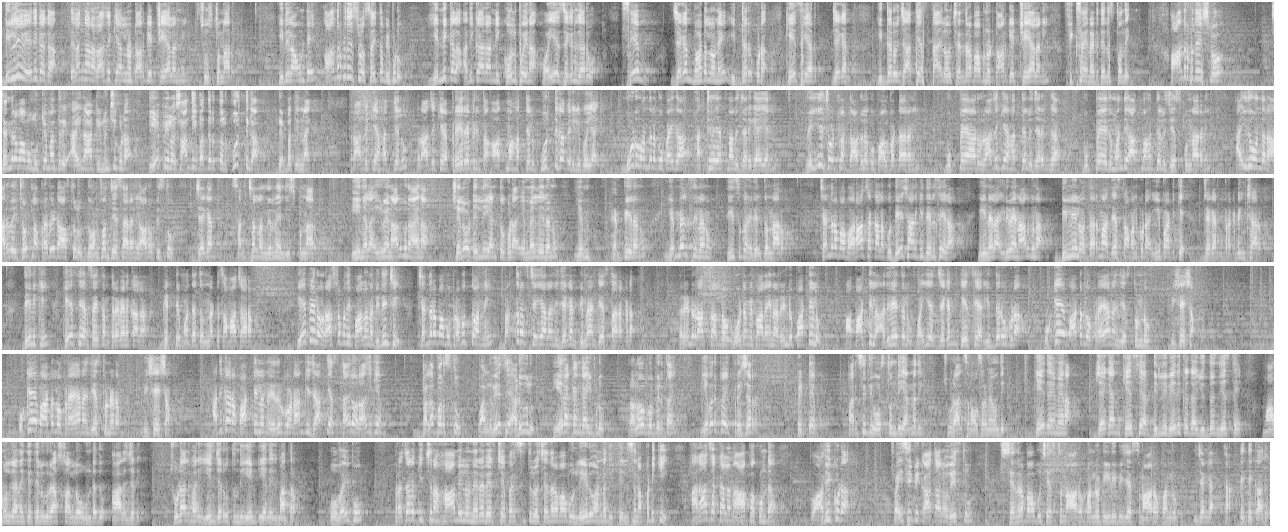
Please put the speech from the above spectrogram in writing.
ఢిల్లీ వేదికగా తెలంగాణ రాజకీయాలను టార్గెట్ చేయాలని చూస్తున్నారు. ఇదిలా ఉంటే ఆంధ్రప్రదేశ్లో సైతం ఇప్పుడు ఎన్నికల అధికారాన్ని కోల్పోయిన వైఎస్ జగన్ గారు సేమ్ జగన్ బాటలోనే ఇద్దరు కూడా కేసీఆర్ జగన్ ఇద్దరు జాతీయ స్థాయిలో చంద్రబాబును టార్గెట్ చేయాలని ఫిక్స్ అయినట్టు తెలుస్తుంది. ఆంధ్రప్రదేశ్లో చంద్రబాబు ముఖ్యమంత్రి అయినాటి నుంచి కూడా ఏపీలో శాంతి భద్రతలు పూర్తిగా దెబ్బతిన్నాయి. రాజకీయ హత్యలు రాజకీయ ప్రేరేపిత ఆత్మహత్యలు పూర్తిగా పెరిగిపోయాయి. మూడు వందలకు పైగా హత్యాయత్నాలు జరిగాయని వెయ్యి చోట్ల దాడులకు పాల్పడ్డారని ముప్పై ఆరు రాజకీయ హత్యలు జరగగా ముప్పై ఐదు మంది ఆత్మహత్యలు చేసుకున్నారని ఐదు వందల అరవై చోట్ల ప్రైవేట్ ఆస్తులు ధ్వంసం చేశారని ఆరోపిస్తూ జగన్ సంచలన నిర్ణయం తీసుకున్నారు. ఈ నెల ఇరవై నాలుగున ఆయన చెలో ఢిల్లీ అంటూ కూడా ఎమ్మెల్యేలను ఎం ఎంపీలను ఎమ్మెల్సీలను తీసుకొని వెళ్తున్నారు. చంద్రబాబు అరాచకాలకు దేశానికి తెలిసేలా ఈ నెల ఇరవై నాలుగున ఢిల్లీలో ధర్నా చేస్తామని కూడా ఈపాటికే జగన్ ప్రకటించారు. దీనికి కేసీఆర్ సైతం తెర వెనకాల గట్టి మద్దతు ఉన్నట్టు సమాచారం. ఏపీలో రాష్ట్రపతి పాలన విధించి చంద్రబాబు ప్రభుత్వాన్ని బర్తరఫ్ చేయాలని జగన్ డిమాండ్ చేస్తారు అక్కడ రెండు రాష్ట్రాల్లో ఓటమి పాలైన రెండు పార్టీలు ఆ పార్టీల అధినేతలు వైఎస్ జగన్ కేసీఆర్ ఇద్దరూ కూడా ఒకే బాటలో ప్రయాణం చేస్తుండు విశేషం. ఒకే బాటలో ప్రయాణం చేస్తుండడం విశేషం. అధికార పార్టీలను ఎదుర్కోవడానికి జాతీయ స్థాయిలో రాజకీయం బలపరుస్తూ వాళ్ళు వేసే అడుగులు ఏ రకంగా ఇప్పుడు ప్రలోభ పెడతాయి ఎవరిపై ప్రెషర్ పెట్టే పరిస్థితి వస్తుంది అన్నది చూడాల్సిన అవసరమే ఉంది. ఏదేమైనా జగన్ కేసీఆర్ ఢిల్లీ వేదికగా యుద్ధం చేస్తే మామూలుగానైతే తెలుగు రాష్ట్రాల్లో ఉండదు ఆలజడి చూడాలి మరి ఏం జరుగుతుంది ఏంటి అనేది మాత్రం. ఓవైపు ప్రజలకిచ్చిన హామీలు నెరవేర్చే పరిస్థితిలో చంద్రబాబు లేడు అన్నది తెలిసినప్పటికీ అరాచకాలను ఆపకుండా అవి కూడా వైసీపీ ఖాతాలో వేస్తూ చంద్రబాబు చేస్తున్న ఆరోపణలు టీడీపీ చేస్తున్న ఆరోపణలు నిజంగా కరెక్ట్ అయితే కాదు.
